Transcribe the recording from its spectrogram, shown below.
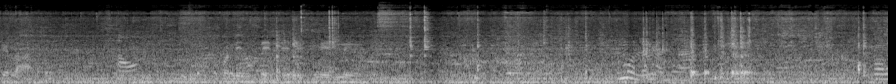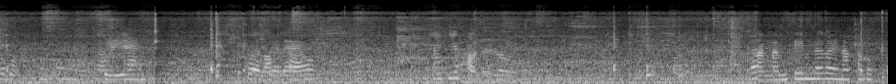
เจ็ดบาทเอามันเน้นเส้นเน้นเมนเนื้อทั้งหมดแล้วเหรอเนื้อก็ระบบ สวยยังสวยสวยแล้วให้พี่เขาได้เลยตักน้ำจิ้มได้เลยนะคะทุกค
